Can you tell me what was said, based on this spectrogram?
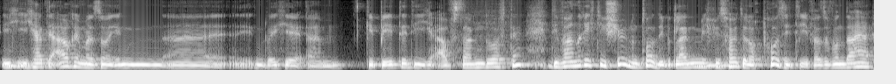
Ich, ich hatte auch immer so irgend, äh, irgendwelche ähm, Gebete, die ich aufsagen durfte. Die waren richtig schön und toll. Die begleiten mich bis heute noch positiv. Also von daher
